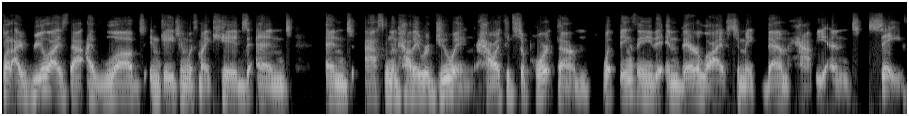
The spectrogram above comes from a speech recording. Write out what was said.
But I realized that I loved engaging with my kids and and asking them how they were doing, how I could support them, what things they needed in their lives to make them happy and safe.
